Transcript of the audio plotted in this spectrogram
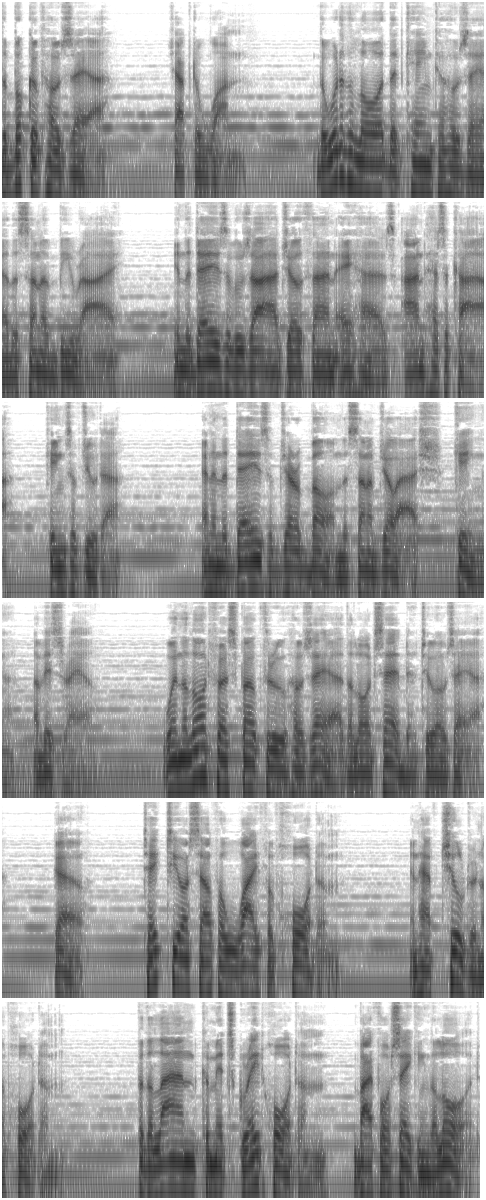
The book of Hosea, chapter 1 The word of the Lord that came to Hosea the son of Beeri, in the days of Uzziah, Jotham, Ahaz, and Hezekiah, kings of Judah, and in the days of Jeroboam the son of Joash, king of Israel. When the Lord first spoke through Hosea, the Lord said to Hosea, Go, take to yourself a wife of whoredom, and have children of whoredom. For the land commits great whoredom by forsaking the Lord.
